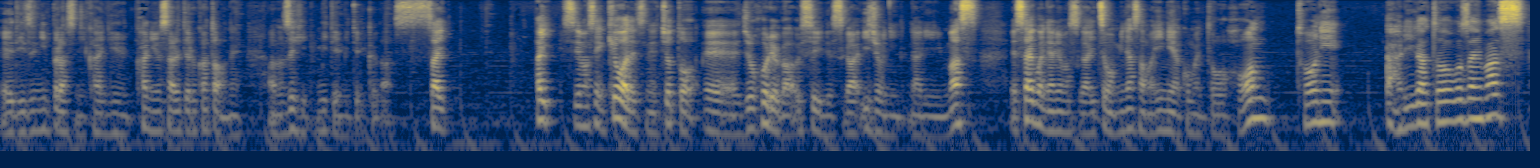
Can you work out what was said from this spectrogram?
えーディズニープラスに加入、加入されてる方はね、あの、ぜひ見てみてください。はい、すいません。今日はですね、ちょっと、えー情報量が薄いですが、以上になります。えー最後になりますが、いつも皆様、いいねやコメントを本当にありがとうございます。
